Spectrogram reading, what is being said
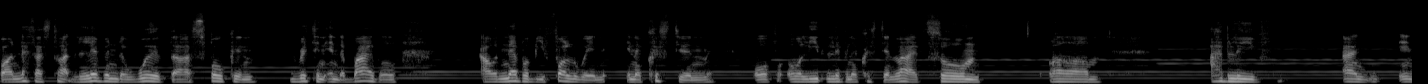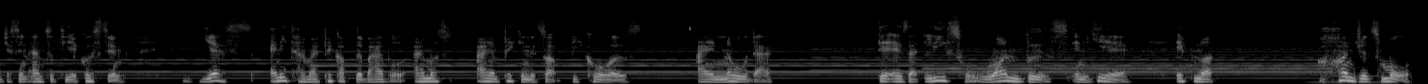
but unless I start living the words that are spoken, written in the Bible, I'll never be following in a Christian or or lead, living a Christian life. So, um, I believe, and in just in answer to your question, yes, anytime I pick up the Bible, I must I am picking this up because I know that there is at least one verse in here, if not hundreds more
